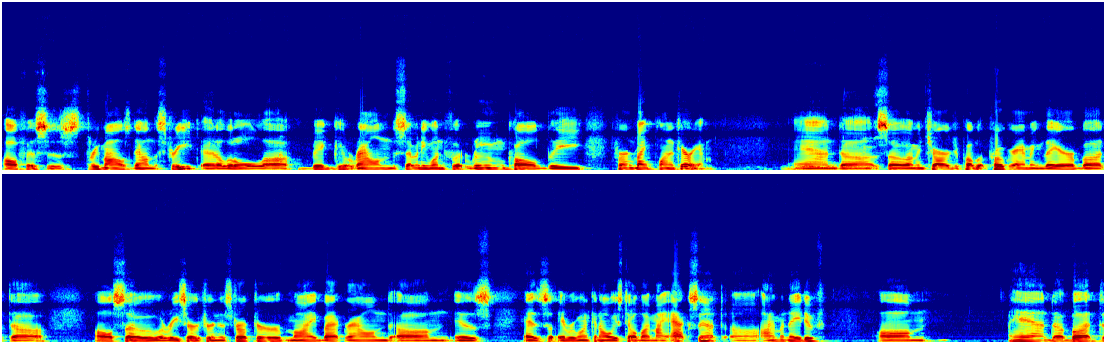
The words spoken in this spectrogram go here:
office is three miles down the street at a little uh, big, round, 71 foot room called the Fernbank Planetarium. And uh, so I'm in charge of public programming there, but uh, also a researcher and instructor. My background um, is, as everyone can always tell by my accent, uh, I'm a native. Um, and but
